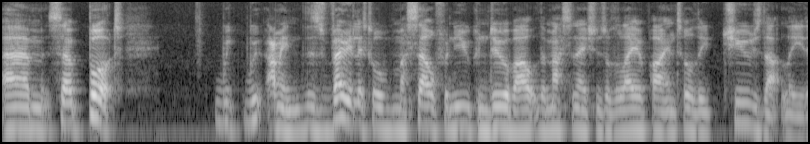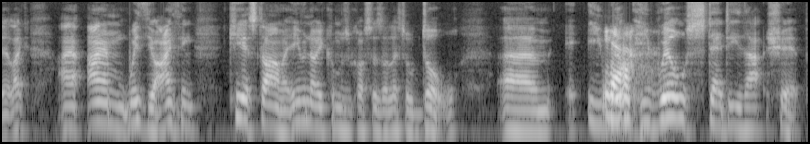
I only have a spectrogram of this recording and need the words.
Yeah. Um, so, but we, we, I mean, there's very little myself and you can do about the machinations of the Labour Party until they choose that leader. Like I, I am with you. I think Keir Starmer, even though he comes across as a little dull, um, he yeah. will he will steady that ship,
